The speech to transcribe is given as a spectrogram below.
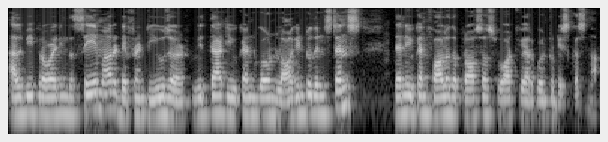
i'll be providing the same or a different user. With that you can go and log into the instance. Then you can follow the process what we are going to discuss now.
